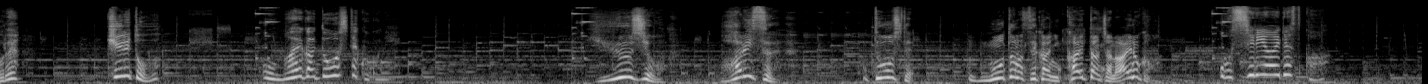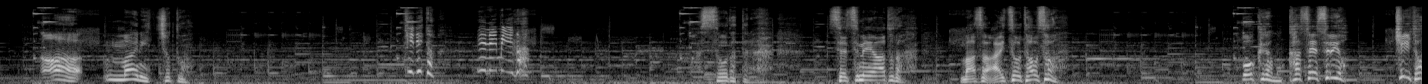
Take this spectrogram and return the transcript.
あれ？キリト？お前がどうしてここに？ユージオ？アリス？どうして？元の世界に帰ったんじゃないのか？お知り合いですか？ああ前にちょっと。キリトエネミーが！そうだったな。説明は後だ。まずはあいつを倒そう。僕らも加勢するよ。キリト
